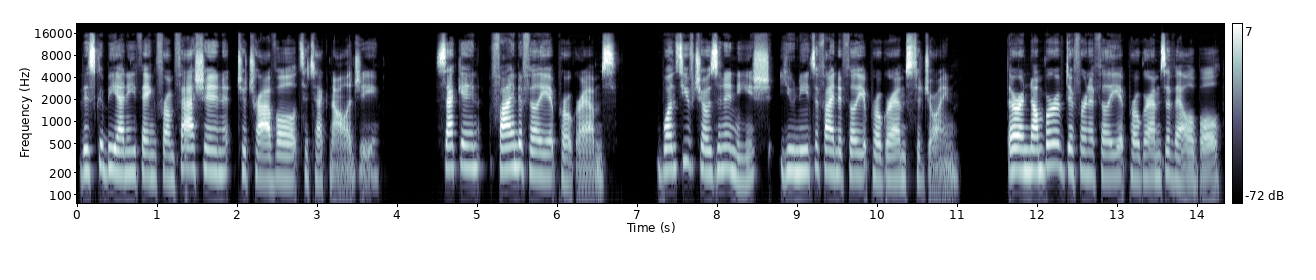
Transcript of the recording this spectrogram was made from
This could be anything from fashion to travel to technology. Second, find affiliate programs. Once you've chosen a niche, you need to find affiliate programs to join. There are a number of different affiliate programs available,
